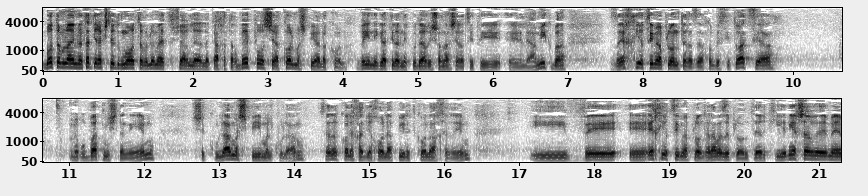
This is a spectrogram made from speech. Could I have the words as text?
bottom line, נתתי רק שתי דוגמאות, אבל באמת אפשר לקחת הרבה פה, שהכל משפיע על הכל. והנה הגעתי לנקודה הראשונה שרציתי אה, להעמיק בה, זה איך יוצאים מהפלונטר הזה. אנחנו בסיטואציה מרובת משתנים, שכולם משפיעים על כולם, בסדר? כל אחד יכול להפיל את כל האחרים. ואיך יוצאים מהפלונטר? למה זה פלונטר? כי אני עכשיו אה,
